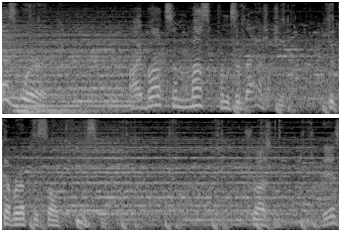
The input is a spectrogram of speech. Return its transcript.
does work. I bought some musk from Sebastian to cover up the saltiness. Trust me, this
